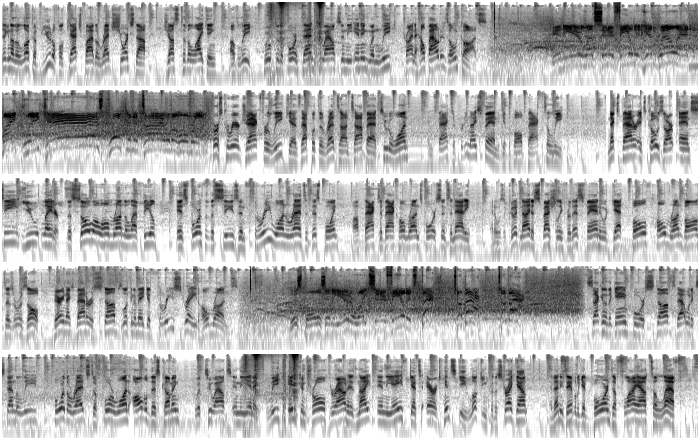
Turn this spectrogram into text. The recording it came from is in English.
Take another look. A beautiful catch by the Red shortstop, just to the liking of Leake. Move to the fourth, then two outs in the inning when Leake trying to help out his own cause. In the air, left center field, it hit well, and Mike Leake has broken the tie with a home run. First career jack for Leake as that put the Reds on top at two to one. In fact, a pretty nice fan to give the ball back to Leake. Next batter, it's Cozart, and see you later. The solo home run to left field, his fourth of the season. 3 1 Reds at this point, off back to back home runs for Cincinnati. And it was a good night, especially for this fan who would get both home run balls as a result. Very next batter is Stubbs, looking to make it three straight home runs. This ball is in the air to right center field. It's back to back to back. Second of the game for Stubbs. That would extend the lead for the Reds to 4 1. All of this coming with two outs in the inning. Leake in control throughout his night in the eighth. Gets Eric Hinske looking for the strikeout. And then he's able to get Bourn to fly out to left.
